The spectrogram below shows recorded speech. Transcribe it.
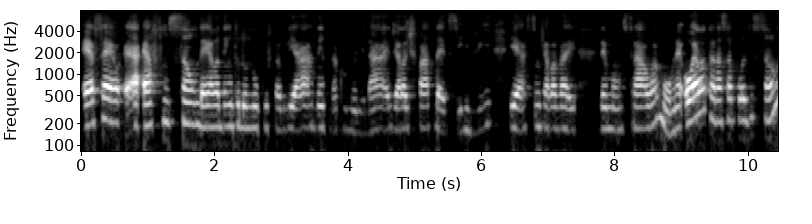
essa é, é, é, a função dela dentro do núcleo familiar, dentro da comunidade, ela de fato deve servir, e é assim que ela vai demonstrar o amor, né? Ou ela está nessa posição,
